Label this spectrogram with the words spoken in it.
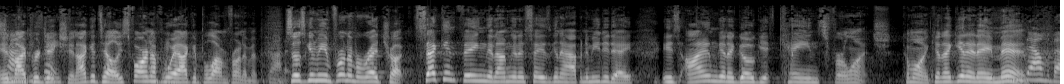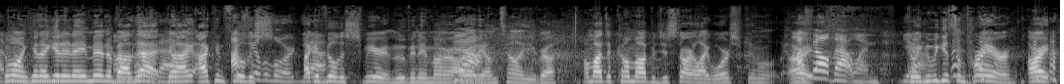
in my prediction. I could tell he's far enough okay. away. I could pull out in front of him. So it's going to be in front of a red truck. Second thing that I'm going to say is going to happen to me today is I'm going to go get Canes for lunch. Come on, can I get an amen? Come on, can I get an amen about that? that? Can I, I can feel, I feel the, Lord. Yeah. I can feel the Spirit moving in my already. Yeah. I'm telling you, bro. I'm about to come up and just start like worshiping. All right. I felt that one. Yeah. Can, we, can we get some prayer? All right.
